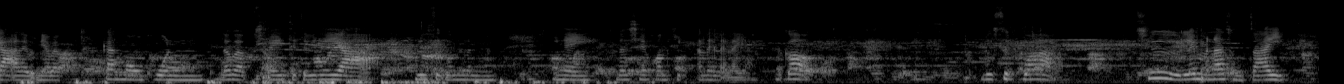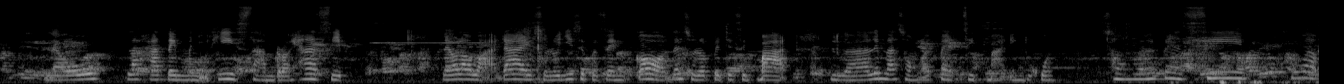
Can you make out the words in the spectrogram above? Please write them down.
ยาอะไรแบบเนี้ยแบบ การมองคนแล้วแบบใช้จิตวิทยา รู้สึกว่ามันยังไงแล้วใช้ความคิดอะไรหลายๆอย่างแล้วก็ รู้สึกว่า ชื่อเล่มมันน่าสนใจ แล้วราคาเต็มมันอยู่ที่ 350 แล้วเราอะได้ส่วนลด 20%ก็ได้ส่วนลดไป 70 บาท เหลือเล่มละ 280 บาทเองทุกคน 280 คือแบบ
